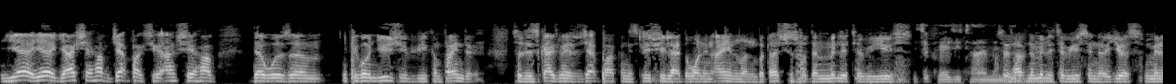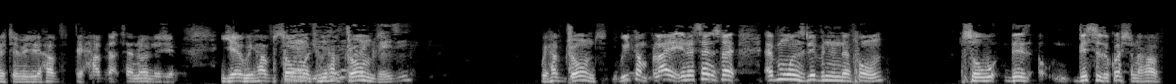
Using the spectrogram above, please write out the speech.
Yeah, yeah, you actually have jetpacks. You actually have, there was, um, if you go on YouTube, you can find it. So this guy's made a jetpack and it's literally like the one in Iron Man, but that's just what the military use. It's a crazy time. So they have the military use in the US military. They have, they have that technology. Yeah, we have so Yeah, much. We have drones. Crazy. We have drones. We can fly in a sense like, everyone's living in their phone. So this is the question I have.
